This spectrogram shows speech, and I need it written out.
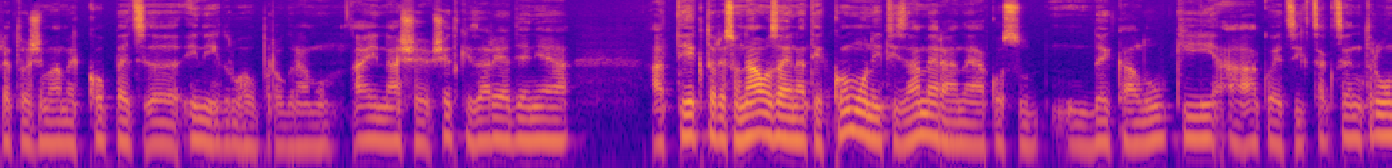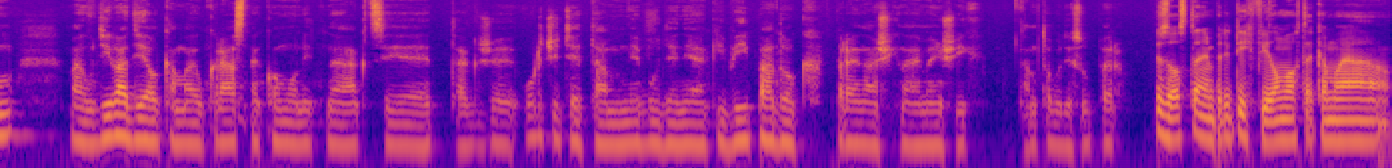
pretože máme kopec e, iných druhov programu. Aj naše všetky zariadenia a tie, ktoré sú naozaj na tie komunity zamerané, ako sú DK Lúky a ako je Cikcak Centrum, majú divadielka, majú krásne komunitné akcie, takže určite tam nebude nejaký výpadok pre našich najmenších. Tam to bude super. Zostanem pri tých filmoch, taká moja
